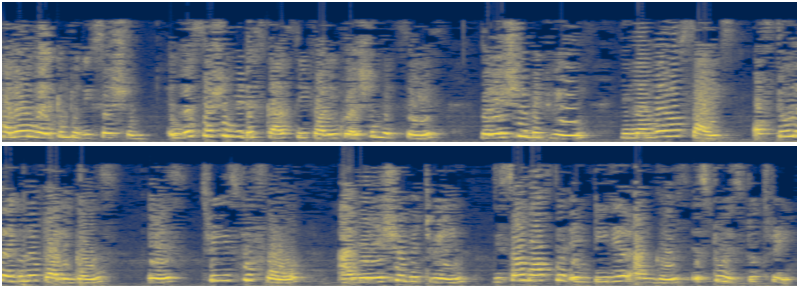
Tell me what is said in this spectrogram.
Hello and welcome to the session. In this session we discuss the following question which says the ratio between the number of sides of two regular polygons is 3 is to 4 and the ratio between the sum of their interior angles is 2 is to 3.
